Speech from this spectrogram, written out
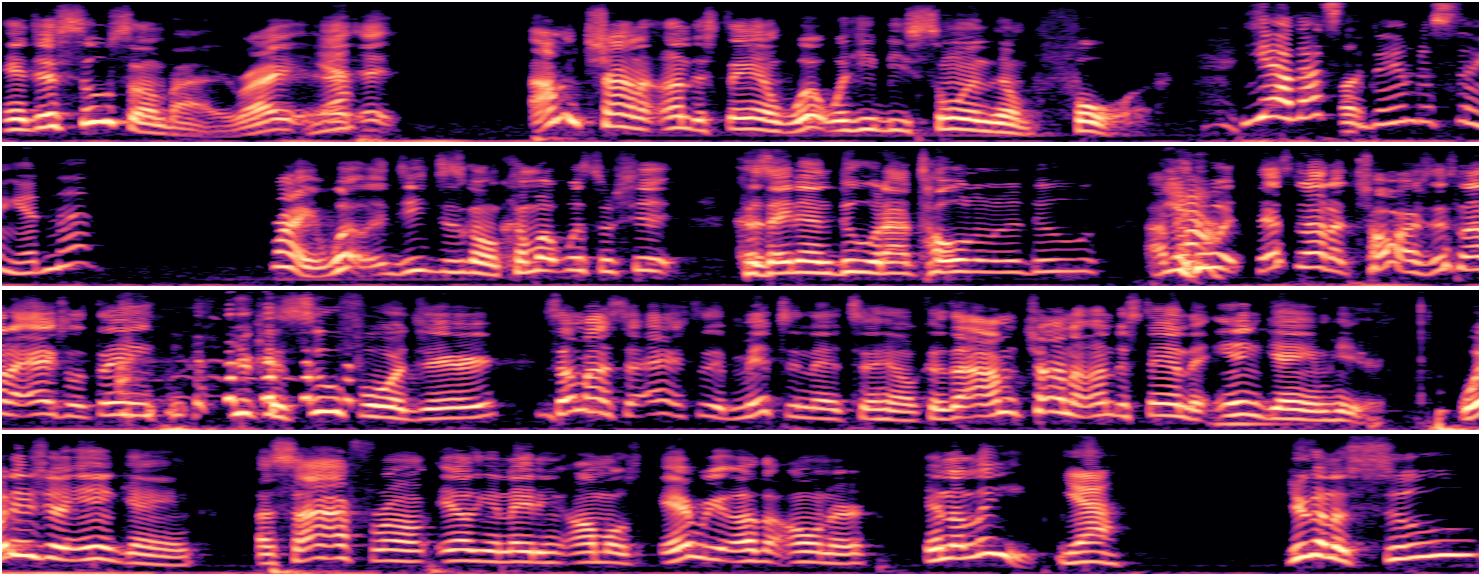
and just sue somebody, right? Yeah. It- I'm trying to understand what would he be suing them for? yeah. That's the damnedest thing, isn't it? Right? What he just gonna come up with some shit because they didn't do what I told them to do? I Yeah. mean, what- that's not a charge. That's not an actual thing you can sue for, Jerry. Somebody should actually mention that to him because I'm trying to understand the end game here. What is your end game aside from alienating almost every other owner in the league? Yeah. You're gonna sue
